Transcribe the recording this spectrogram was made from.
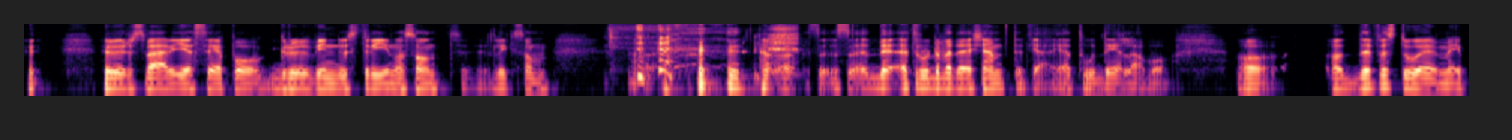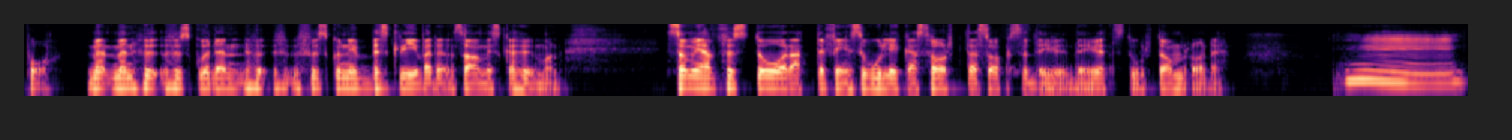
hur Sverige ser på gruvindustrin och sånt. Liksom. så, så, det, jag tror det var det skämtet jag, jag tog del av. Och, och, och det förstod jag mig på. Men, men hur, hur, skulle den, hur, hur skulle ni beskriva den samiska humorn? Som jag förstår att det finns olika sorters också. Det är ju, det är ju ett stort område. Hmm.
